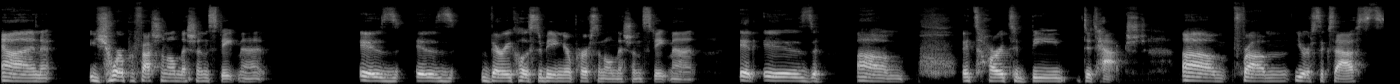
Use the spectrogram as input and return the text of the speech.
and your professional mission statement is, is very close to being your personal mission statement. It is, um, it's hard to be detached, um, from your success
